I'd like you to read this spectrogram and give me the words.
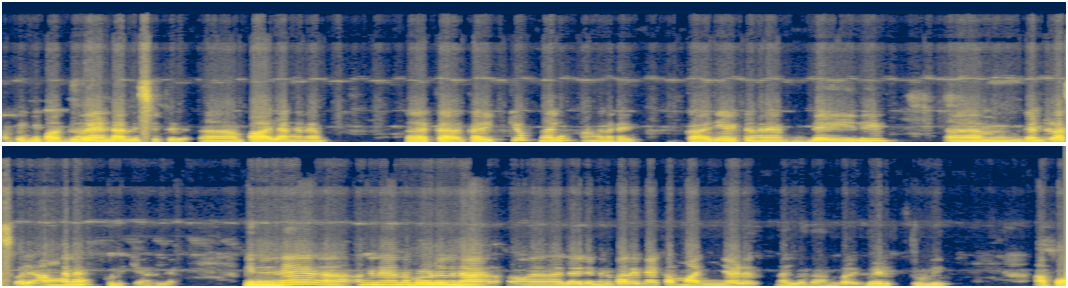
അപ്പൊ ഇനിയിപ്പോ അത് വേണ്ടാന്ന് വെച്ചിട്ട് പാൽ അങ്ങനെ കഴിക്കും. എന്നാലും അങ്ങനെ കഴിക്കും. കാര്യമായിട്ട് അങ്ങനെ ഡെയിലി രണ്ട് ഗ്ലാസ് പോലെ അങ്ങനെ കുടിക്കാറില്ല. പിന്നെ അങ്ങനെ നമ്മളോട് ഇങ്ങനെ എല്ലാരും ഇങ്ങനെ പറയുന്നേക്കാം മഞ്ഞൾ നല്ലതാന്ന് പറയും. വെളുത്തുള്ളി. അപ്പോ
